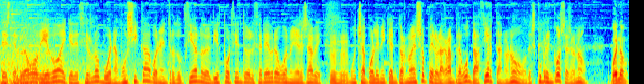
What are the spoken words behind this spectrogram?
Desde luego, Diego, hay que decirlo, buena música, buena introducción, lo del 10% del cerebro, bueno, ya se sabe, mucha polémica en torno a eso, pero la gran pregunta, ¿aciertan o no? ¿Descubren cosas o no? Bueno,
